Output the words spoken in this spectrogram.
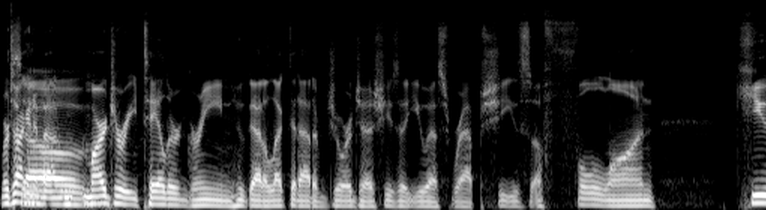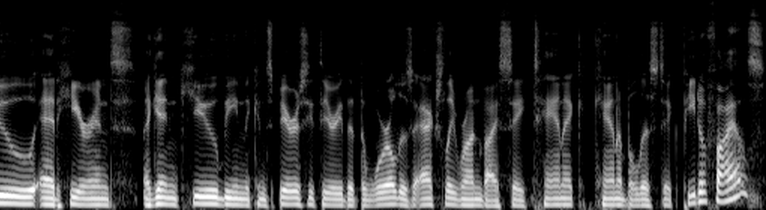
We're talking So- about Marjorie Taylor Greene, who got elected out of Georgia. She's a U.S. rep. She's a full on Q adherent. Again, Q being the conspiracy theory that the world is actually run by satanic, cannibalistic pedophiles.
